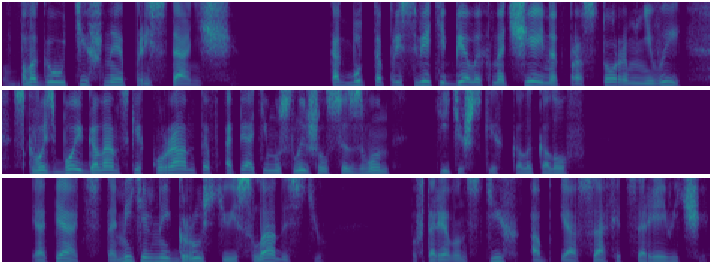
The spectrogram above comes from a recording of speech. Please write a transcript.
в благоутишное пристанище. Как будто при свете белых ночей над простором Невы, сквозь бой голландских курантов, опять ему слышался звон китежских колоколов. И опять с томительной грустью и сладостью повторял он стих об Иосафе Царевиче.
